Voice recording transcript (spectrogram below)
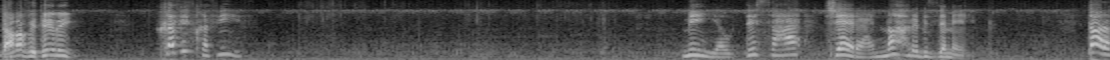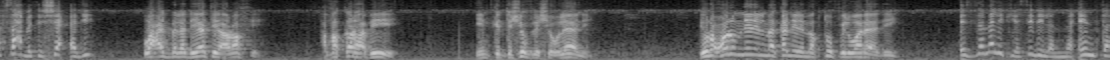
تعرفي تقري؟ خفيف خفيف. مية وتسعة شارع النهر بالزمالك. تعرف صاحبة الشقة دي؟ واحد بلدياتي يعرفها. هفكرها بيه. يمكن تشوف لي شغلانة. يروحوا له منين المكان اللي مكتوب في الورقة دي؟ الزمالك يا سيدي لما انت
